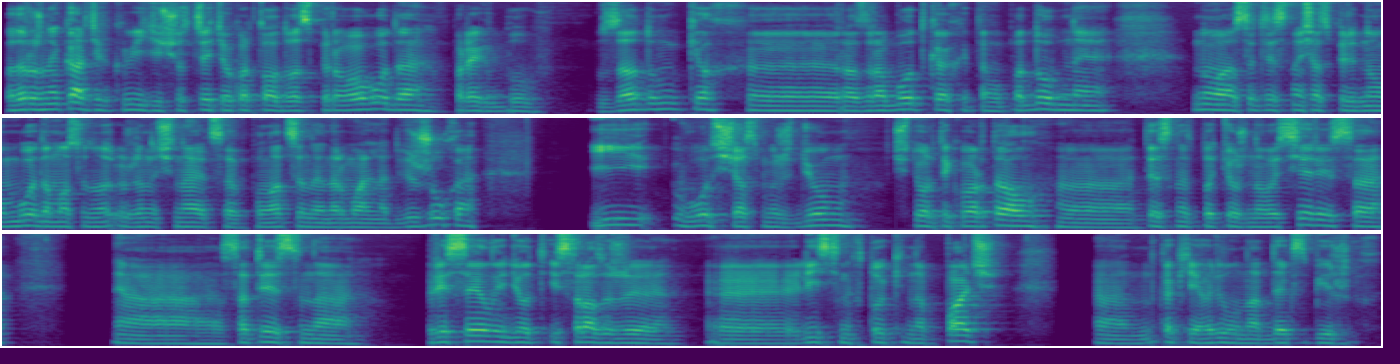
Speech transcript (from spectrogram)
По дорожной карте, как видите, еще с третьего квартала 2021 года проект был в задумках, э, разработках и тому подобное. Ну, а, соответственно, сейчас перед Новым годом у нас уже начинается полноценная нормальная движуха. И вот сейчас мы ждем четвертый квартал э, testnet платежного сервиса. Э, соответственно, пресейл идет и сразу же э, листинг токена патч, э, как я говорил, на DEX биржах.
